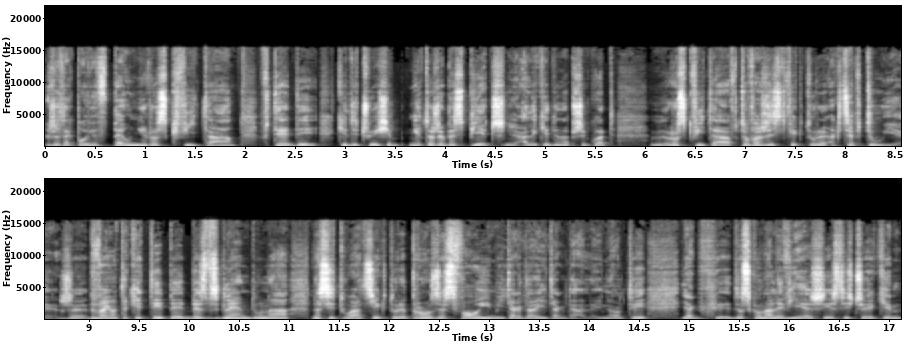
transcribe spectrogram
że tak powiem, w pełni rozkwita wtedy, kiedy czuje się nie to, że bezpiecznie, ale kiedy na przykład rozkwita w towarzystwie, które akceptuje, że bywają takie typy bez względu na, na sytuacje, które prą ze swoim i tak dalej, i tak dalej. No ty, jak doskonale wiesz, jesteś człowiekiem,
